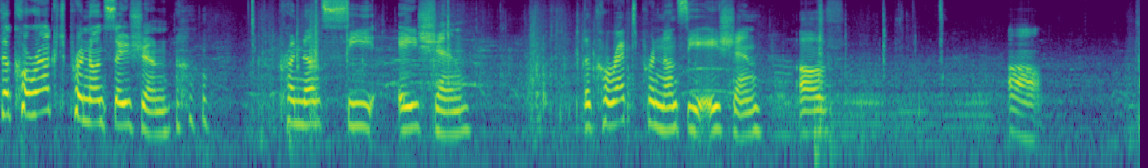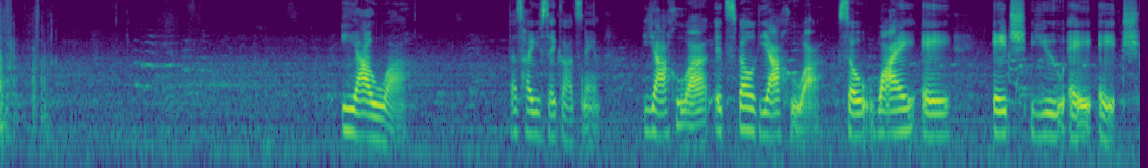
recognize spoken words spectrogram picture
the correct pronunciation, pronunciation. The correct pronunciation of uh, Yahuah. That's how you say God's name. Yahuah, it's spelled Yahuah. So Y A H U A H.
